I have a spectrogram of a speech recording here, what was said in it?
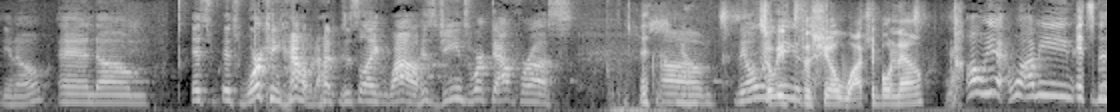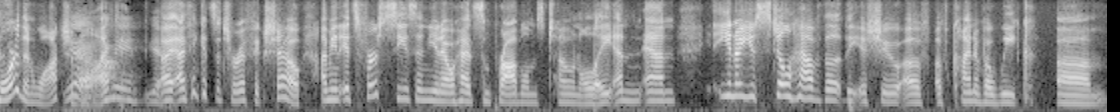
you know, and um, it's it's working out. I'm just like, wow, his genes worked out for us. Um, the only so thing is is, the show watchable now? oh yeah, well, I mean, It's this- more than watchable. Yeah, I I, mean, think. yeah. I, I think it's a terrific show. I mean, its first season, you know, had some problems tonally, and and you know, you still have the the issue of of kind of a weak um,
